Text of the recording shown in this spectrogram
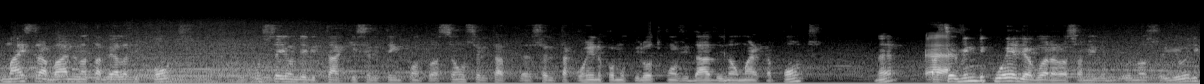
mais trabalho na tabela de pontos. Não sei onde ele está aqui, se ele tem pontuação, se ele está se ele tá correndo como piloto convidado e não marca pontos, né? Tá É. servindo de coelho agora nosso amigo, o nosso Yuri,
